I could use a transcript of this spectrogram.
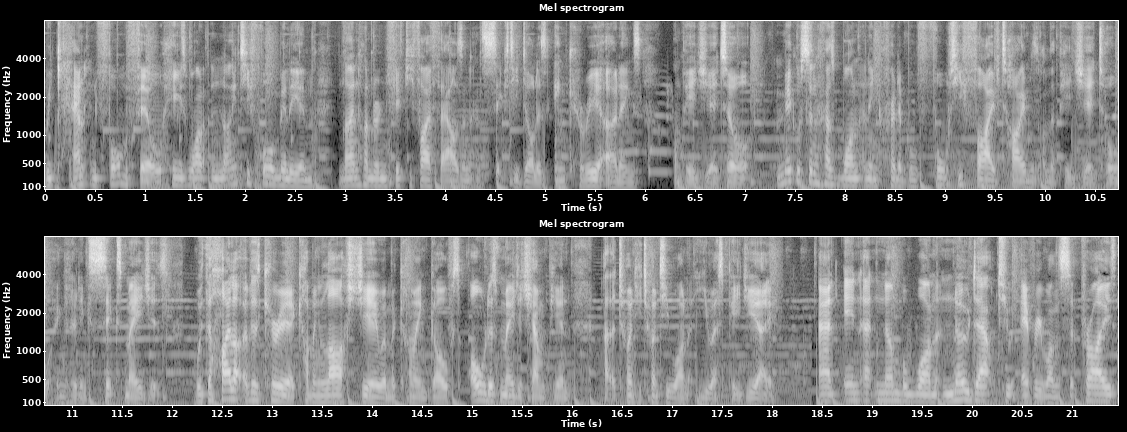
we can inform Phil he's won $94,955,060 in career earnings on PGA Tour. Mickelson has won an incredible 45 times on the PGA Tour, including six majors, with the highlight of his career coming last year when becoming golf's oldest major champion at the 2021 US PGA. And in at number one, no doubt to everyone's surprise,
